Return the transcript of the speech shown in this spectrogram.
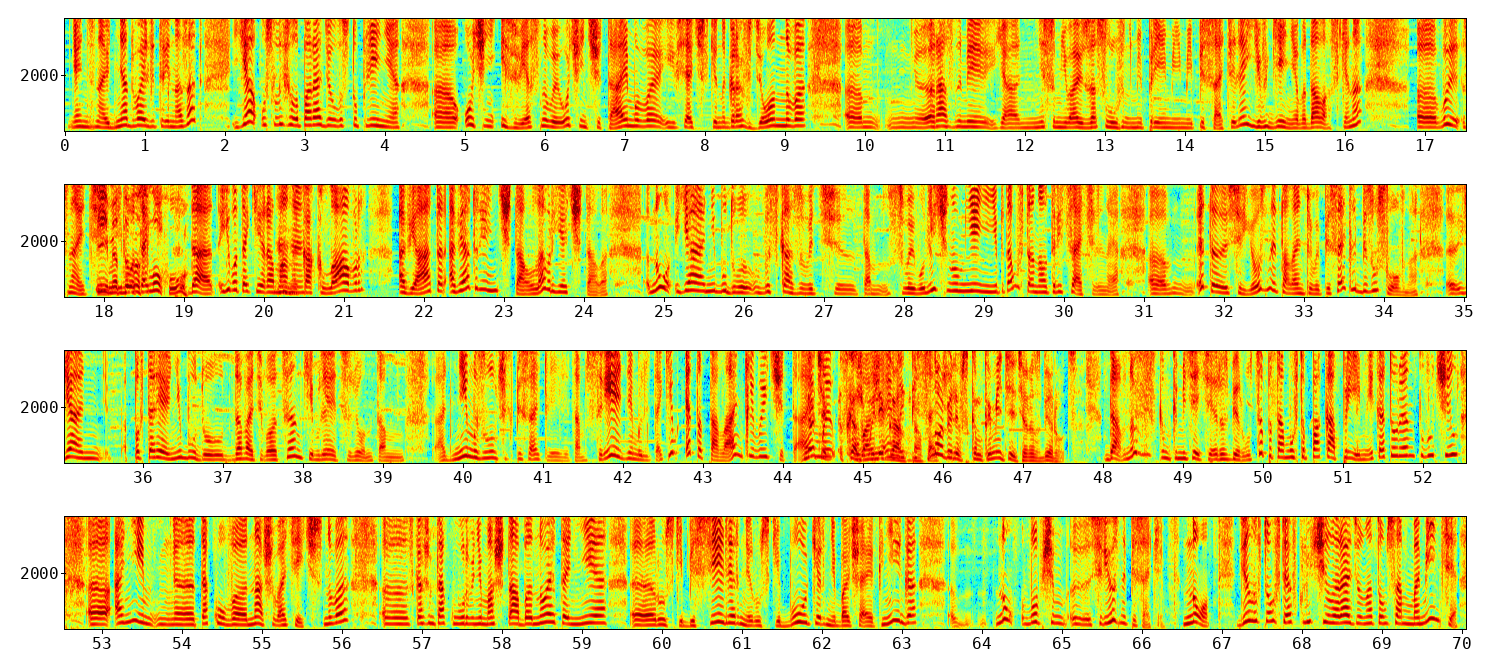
я не знаю, дня два или три назад я услышала по радио выступление э, очень известного и очень читаемого и всячески награжденного м, разными, я не сомневаюсь, заслуженными премиями писателя Евгения Водолазкина. Э, Вы знаете, Имя-то его на таки- слуху. Да, его такие романы, Мгм. как «Лавр», «Авиатор». «Авиатор» я не читала, «Лавр» я читала. Ну, я не буду высказывать э, там своего личного мнения, не потому что оно отрицательное. Э, Это серьезный, талантливый писатель, безусловно. Э, Я, повторяю, не буду давать его оценки, является ли он там одним из лучших писателей, или там средним, или таким. Это талантливый, читаемый, Давайте скажем элегантно. В писатель. Нобелевском комитете комитете разберутся. Да, в Нобелевском комитете разберутся, потому что пока премии, которые он получил, э, они э, такого нашего отечественного, э, скажем так, уровня масштаба, но это не русский бестселлер, не русский букер, не большая книга. Ну, в общем, серьезный писатель. Но дело в том, что я включила радио на том самом моменте,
